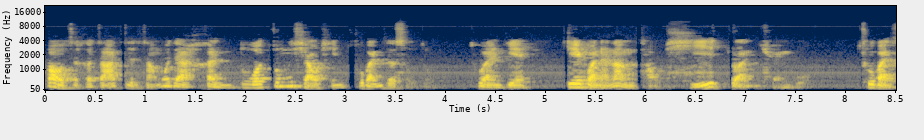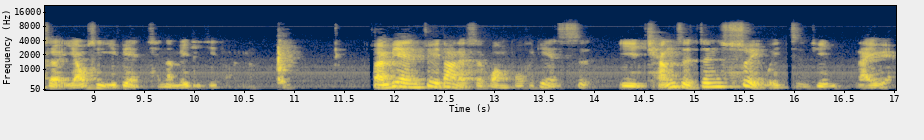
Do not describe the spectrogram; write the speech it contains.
报纸和杂志掌握在很多中小型出版者手中。突然间，接管的浪潮席卷全国，出版社摇身一变成了媒体集团。转变最大的是广播和电视，以强制征税为资金来源，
